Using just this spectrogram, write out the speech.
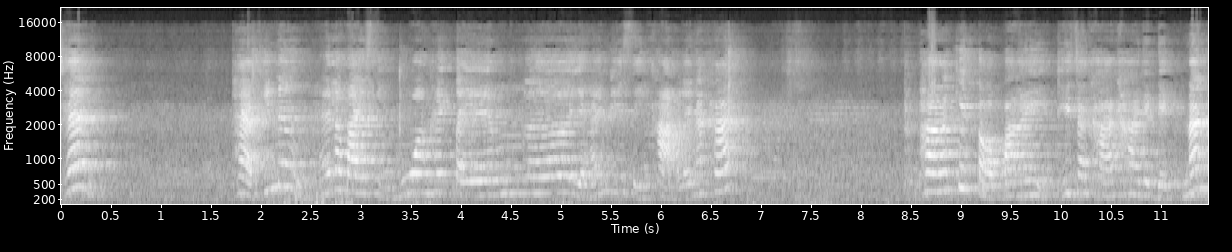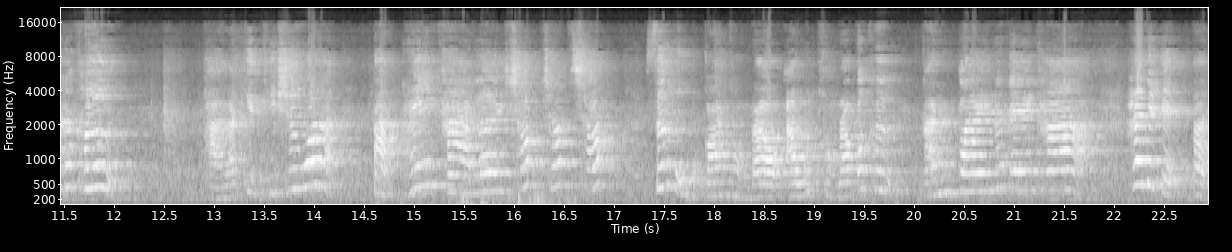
เช่น แถบที่ 1 ให้ระบายสีม่วงให้เต็มเลย อย่าให้มีสีขาวเลยนะคะ ภาร กิจต่อไปที่จะท้าทายเด็กๆ นั่นก็คือ ภารกิจที่ชื่อว่า ตัดให้ขาดเลยช็อปช็อปช็อปซึ่งอุปกรณ์ของเราอาวุธของเราก็คือกันไกลนั่นเองค่ะ ให้เด็กๆตัด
